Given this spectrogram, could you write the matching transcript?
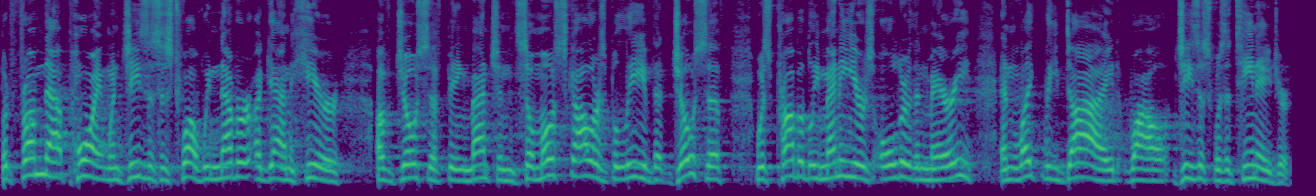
But from that point, when Jesus is 12, we never again hear of Joseph being mentioned. So most scholars believe that Joseph was probably many years older than Mary and likely died while Jesus was a teenager.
